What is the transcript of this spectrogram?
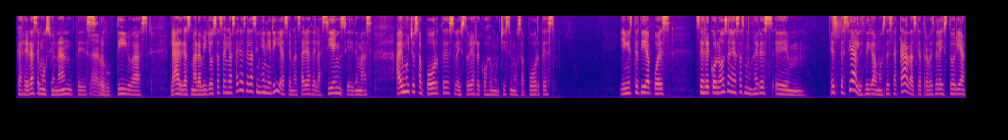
carreras emocionantes, productivas, largas, maravillosas en las áreas de las ingenierías, en las áreas de la ciencia y demás. Hay muchos aportes, la historia recoge muchísimos aportes. Y en este día, pues, se reconocen esas mujeres em, especiales, digamos, destacadas, que a través de la historia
